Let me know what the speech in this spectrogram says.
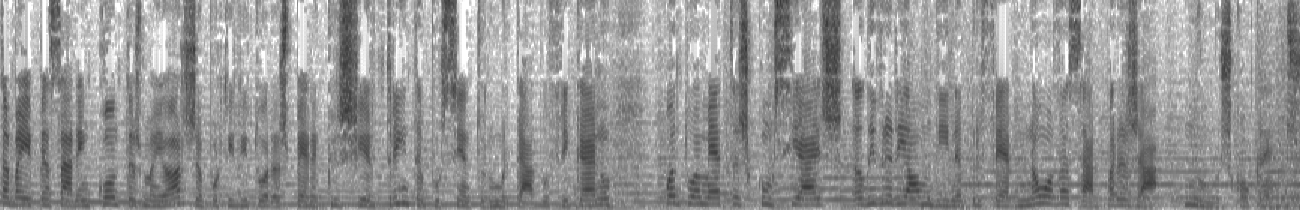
Também a pensar em contas maiores, a Porta Editora espera crescer 30% no mercado africano. Quanto a metas comerciais, a Livraria Almedina prefere não avançar para já números concretos.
